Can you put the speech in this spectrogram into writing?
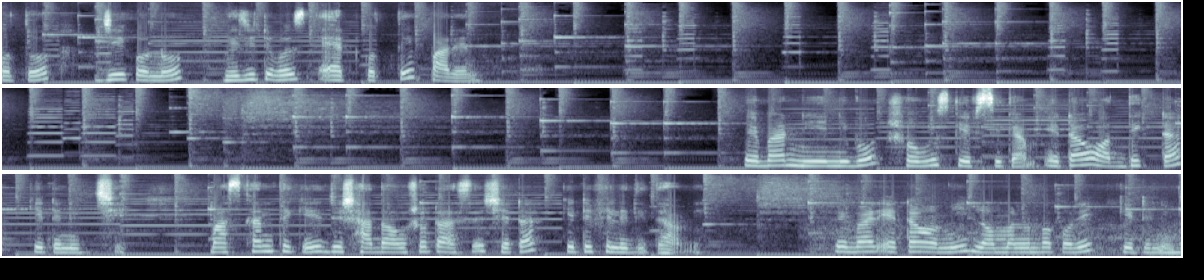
মতো যে কোনো ভেজিটেবলস অ্যাড করতে পারেন। এবার নিয়ে নিব সবুজ ক্যাপসিকাম এটাও অর্ধেকটা কেটে নিচ্ছি। মাঝখান থেকে যে সাদা অংশটা আছে সেটা কেটে ফেলে দিতে হবে। এবার এটাও আমি লম্বা লম্বা করে কেটে নিব।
